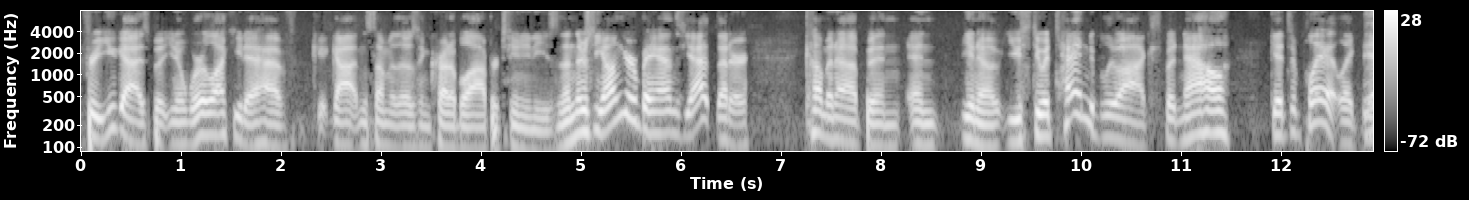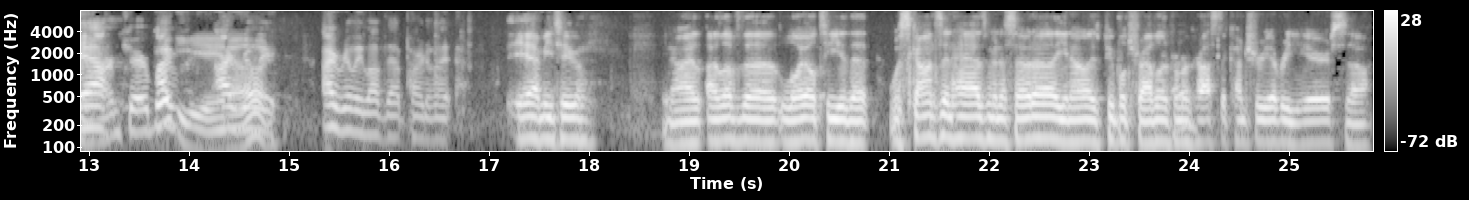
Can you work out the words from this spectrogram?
for you guys, but you know, we're lucky to have gotten some of those incredible opportunities. And then there's younger bands yet that are coming up and and you know used to attend Blue Ox, but now get to play it like the Yeah. armchair boogie. you I really I really love that part of it. Yeah, me too. You know, I, I love the loyalty that Wisconsin has, Minnesota, you know, as people traveling from across the country every year. So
